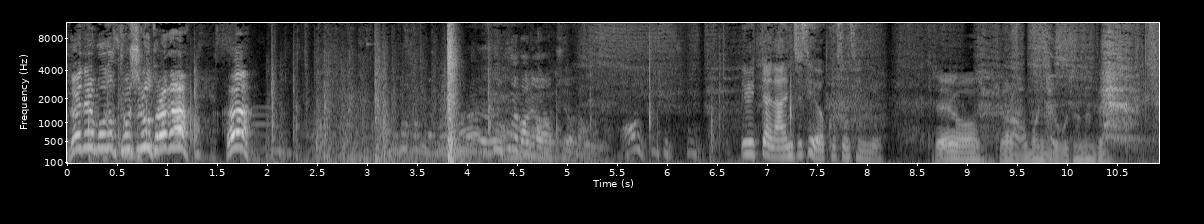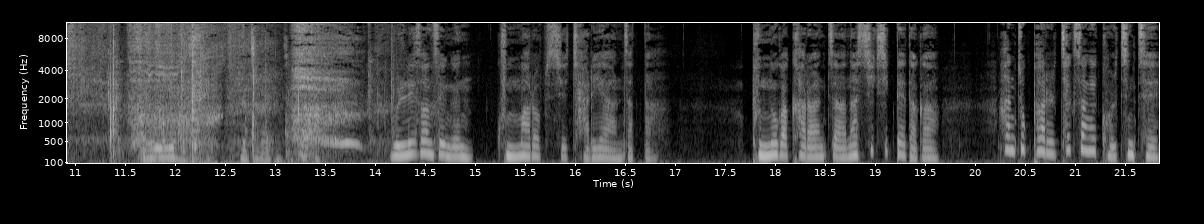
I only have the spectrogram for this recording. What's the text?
너희들 모두 교실로 돌아가. 어? 일단 앉으세요, 고 선생님. 그래요. 연아 어머님들 오셨는데. 물리 선생은 군말 없이 자리에 앉았다. 분노가 가라앉지 않아 씩씩대다가 한쪽 팔을 책상에 걸친 채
